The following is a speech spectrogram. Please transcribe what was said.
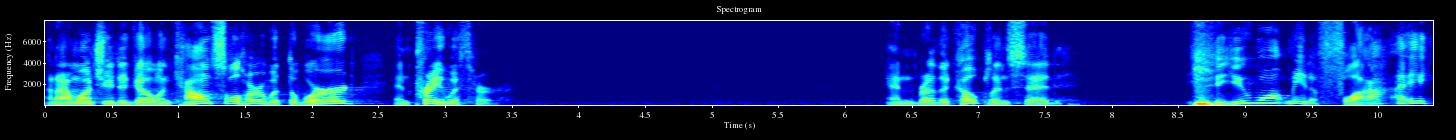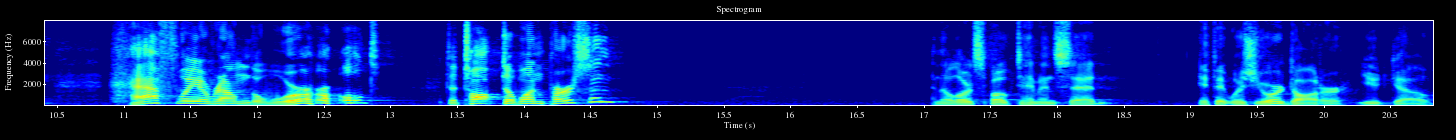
And I want you to go and counsel her with the word and pray with her. And Brother Copeland said, You want me to fly halfway around the world to talk to one person? And the Lord spoke to him and said, If it was your daughter, you'd go.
